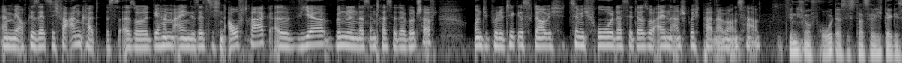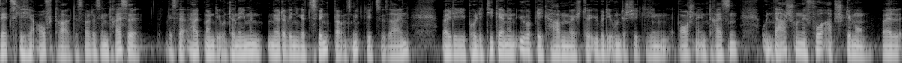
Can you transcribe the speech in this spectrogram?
ähm, ja auch gesetzlich verankert ist. Also wir haben einen gesetzlichen Auftrag, also wir bündeln das Interesse der Wirtschaft und die Politik ist, glaube ich, ziemlich froh, dass sie da so einen Ansprechpartner bei uns haben. Sind nicht nur froh, das ist tatsächlich der gesetzliche Auftrag. Das war das Interesse weshalb man die Unternehmen mehr oder weniger zwingt, bei uns Mitglied zu sein, weil die Politik gerne einen Überblick haben möchte über die unterschiedlichen Brancheninteressen und da schon eine Vorabstimmung. Weil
